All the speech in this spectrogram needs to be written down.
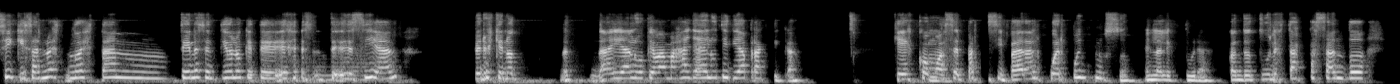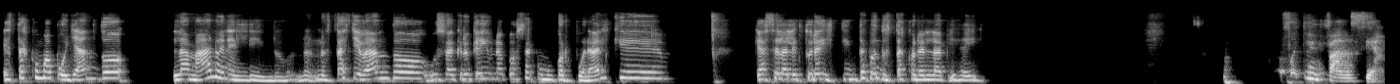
sí, quizás no es, no es tan, tiene sentido lo que te, te decían, pero es que no, hay algo que va más allá de la utilidad práctica, que es como mm. hacer participar al cuerpo incluso en la lectura. Cuando tú le estás pasando, estás como apoyando la mano en el libro, lo, estás llevando, o sea, creo que hay una cosa como corporal que, que hace la lectura distinta cuando estás con el lápiz ahí. ¿Cómo fue tu infancia?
